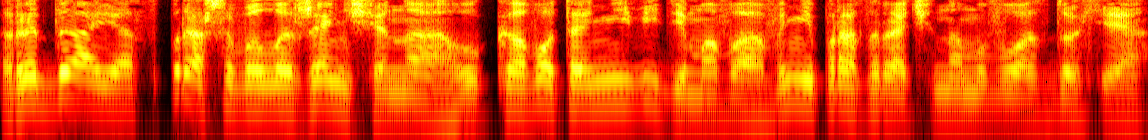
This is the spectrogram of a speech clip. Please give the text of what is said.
Рыдая, спрашивала женщина у кого-то невидимого в непрозрачном воздухе.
